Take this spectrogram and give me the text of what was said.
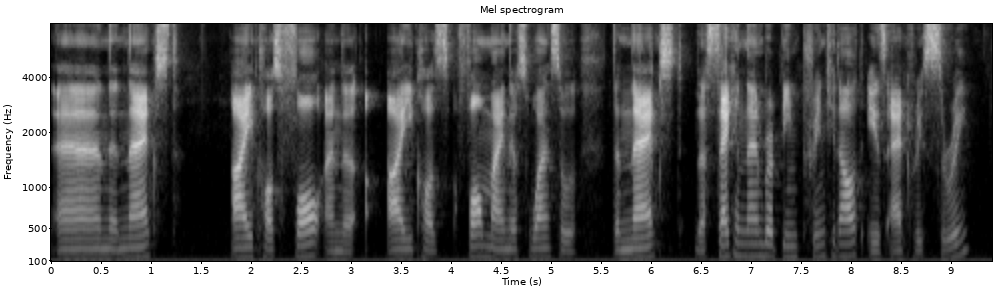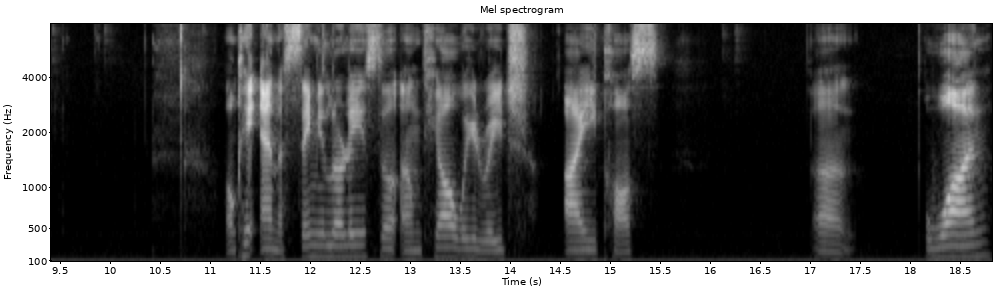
And next, i equals 4 and i equals 4 minus 1. So the next, the second number being printed out is actually 3. Okay, and similarly, so until we reach i equals uh, 1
